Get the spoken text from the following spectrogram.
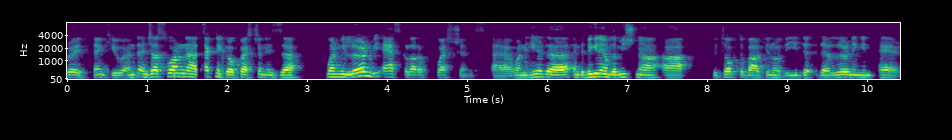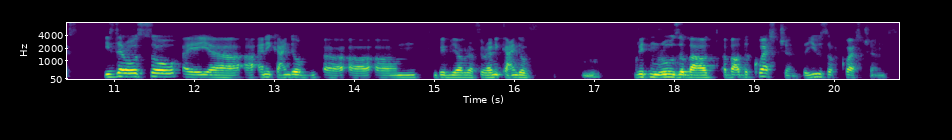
Great, thank you. And and just one uh, technical question is uh, when we learn, we ask a lot of questions. Uh, when here the in the beginning of the Mishnah, uh, we talked about you know the, the, the learning in pairs. Is there also a uh, any kind of uh, um, bibliography or any kind of written rules about about the questions, the use of questions?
